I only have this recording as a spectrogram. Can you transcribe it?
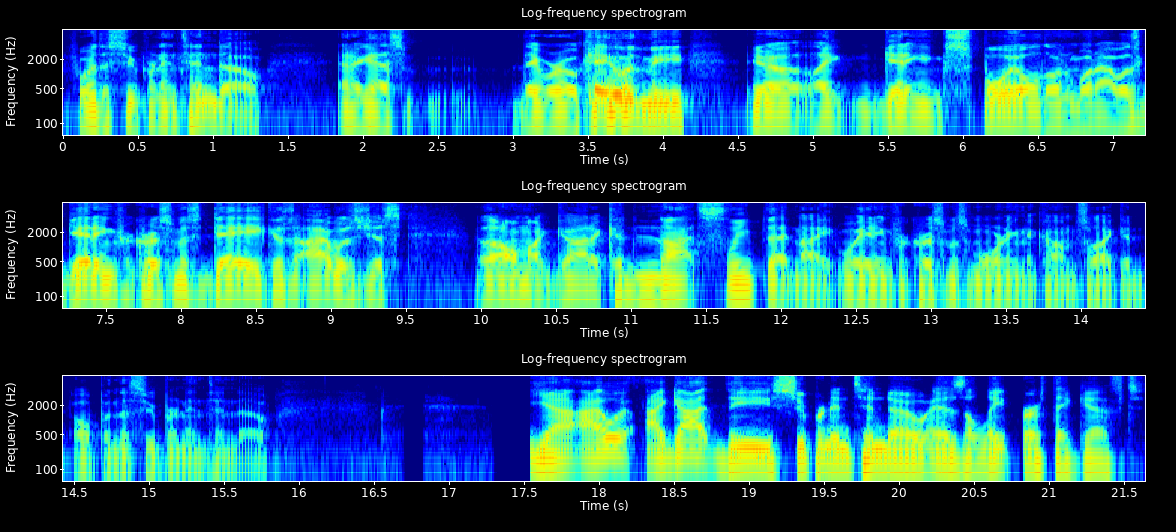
for the Super Nintendo. And I guess they were okay with me, you know, like getting spoiled on what I was getting for Christmas Day because I was just Oh my god, I could not sleep that night waiting for Christmas morning to come so I could open the Super Nintendo. Yeah, I, w- I got the Super Nintendo as a late birthday gift.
